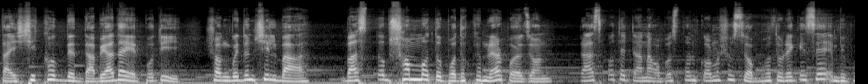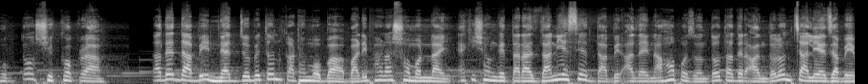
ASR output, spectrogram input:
তাই শিক্ষকদের দাবি আদায়ের প্রতি সংবেদনশীল বা বাস্তবসম্মত পদক্ষেপ নেওয়ার প্রয়োজন। রাজপথে টানা অবস্থান কর্মসূচি অব্যাহত রেখেছে বিভক্ত শিক্ষকরা। তাদের দাবি, ন্যায্য বেতন কাঠামো বা বাড়ি ভাড়া সমন্বয়। একই সঙ্গে তারা জানিয়েছে, দাবির আদায় না হওয়া পর্যন্ত তাদের আন্দোলন চালিয়ে যাবে।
